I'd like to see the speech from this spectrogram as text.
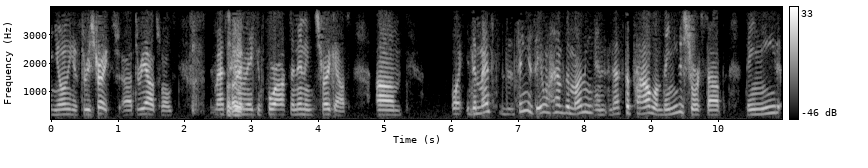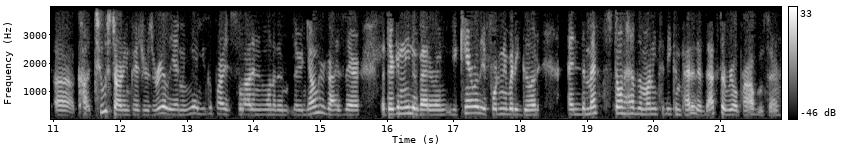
and you only get three strikes, uh, three outs, folks. The Mets are going to be making four outs an inning strikeouts. Um, Well, the Mets. The thing is, they don't have the money, and that's the problem. They need a shortstop. They need uh, two starting pitchers. Really, I mean, yeah, you could probably slot in one of their, their younger guys there, but they're going to need a veteran. You can't really afford anybody good, and the Mets don't have the money to be competitive. That's the real problem, sir.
